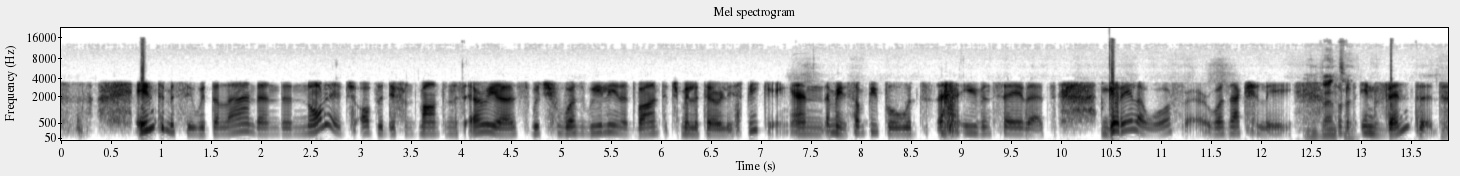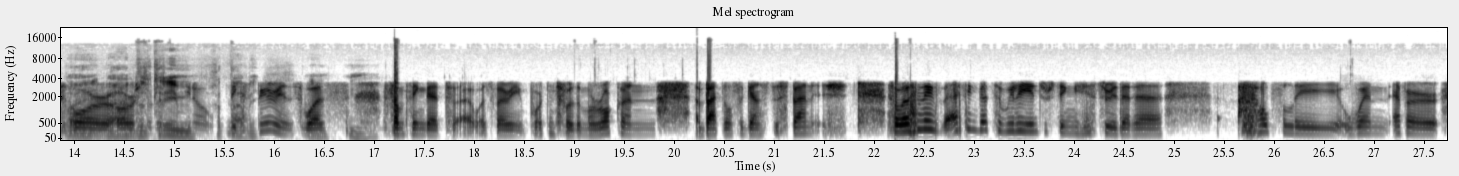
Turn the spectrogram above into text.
intimacy with the land and the knowledge of the different mountainous areas, which was really an advantage militarily speaking. And I mean, some people would even say that guerrilla warfare was actually invented. sort of invented, by, or, by or sort of, you know, the experience was Mm. something that uh, was very important for the Moroccan uh, battles against the Spanish. So I think I think that's a really interesting history that. Uh, hopefully whenever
